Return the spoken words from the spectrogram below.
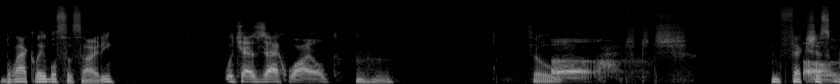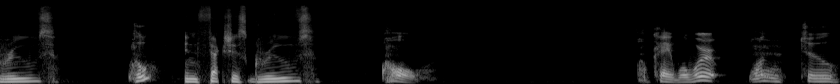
Black Label Society. which has Zakk Wylde. hmm So Uh, infectious um, grooves. who? Infectious grooves. Oh. Okay, well we're one, two,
